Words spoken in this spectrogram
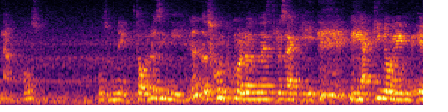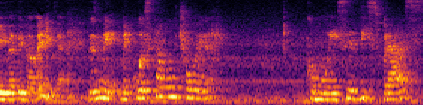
blancos, pues todos los indígenas no son como los nuestros aquí, eh, aquí no en, Latinoamérica. Entonces me, me, cuesta mucho ver como ese disfraz,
